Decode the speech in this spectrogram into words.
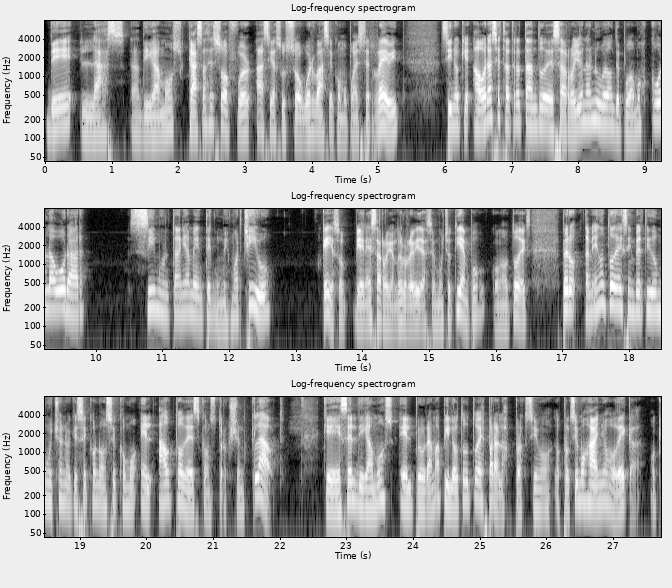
de las, ah, digamos, casas de software hacia su software base, como puede ser Revit, sino que ahora se está tratando de desarrollo en la nube donde podamos colaborar simultáneamente en un mismo archivo. Ok, eso viene desarrollando Revit hace mucho tiempo con Autodesk, pero también Autodesk ha invertido mucho en lo que se conoce como el Autodesk Construction Cloud que es el, digamos, el programa piloto Autodesk para los próximos, los próximos años o décadas, ¿ok?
